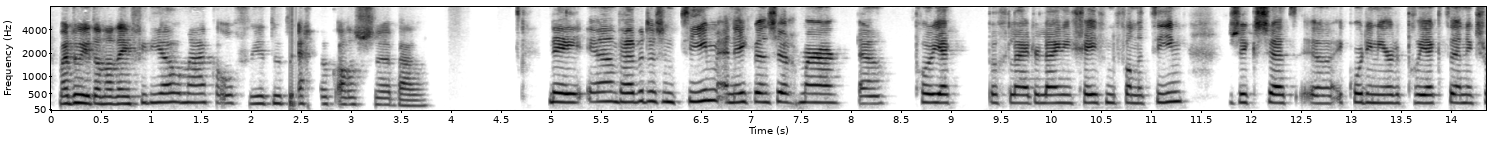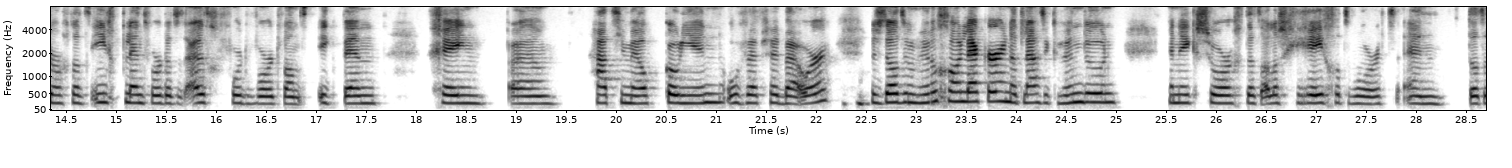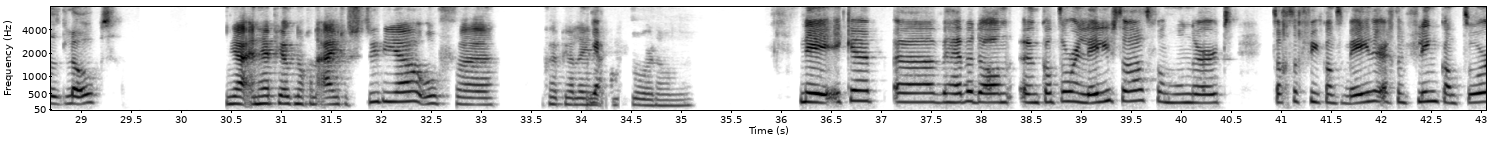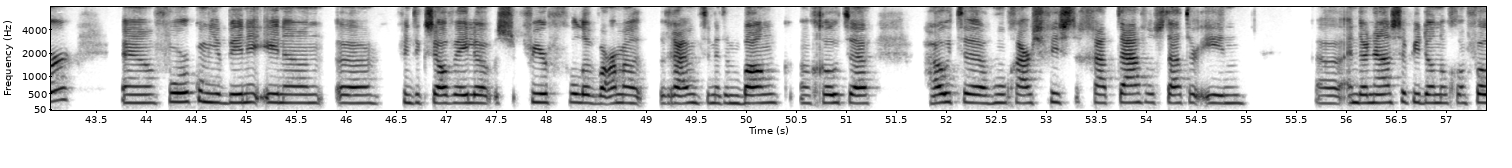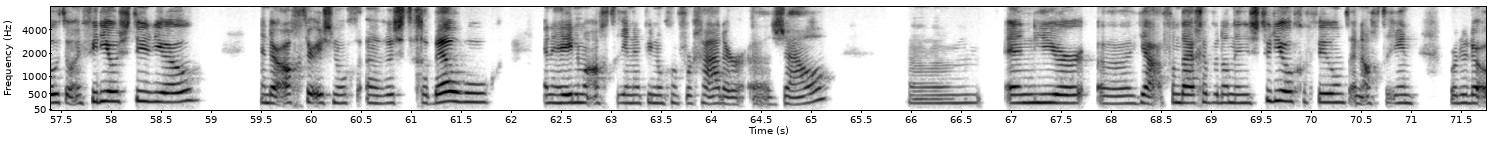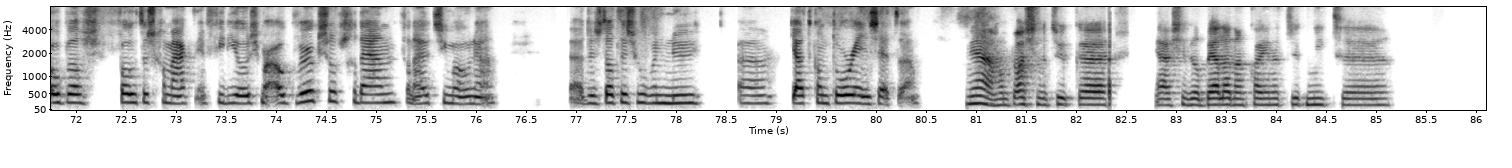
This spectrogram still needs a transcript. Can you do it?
Maar doe je dan alleen video maken of je doet echt ook alles eh, bouwen? Nee, uh, we hebben dus een team en ik ben zeg maar ja, projectbegeleider, leidinggevende van het team. Dus ik, zet, uh, ik coördineer de projecten en ik zorg dat het ingepland wordt, dat het uitgevoerd wordt. Want ik ben geen HTML-koningin of websitebouwer. Dus dat doen hun gewoon lekker en dat laat ik hun doen. En ik zorg dat alles geregeld wordt en dat het loopt. Ja, en heb je ook nog een eigen studio of, uh, of heb je alleen een kantoor dan? Nee, ik heb, uh, we hebben dan een kantoor in Lelystad van 180 vierkante meter. Echt een flink kantoor. En voor kom je binnen in een, uh, vind ik zelf, hele sfeervolle, warme ruimte met een bank. Een grote houten Hongaars visgaattafel staat erin. Uh, en daarnaast heb je dan nog een foto- en videostudio. En daarachter is nog een rustige belhoek. En helemaal achterin heb je nog een vergaderzaal. Um, en hier, uh, ja, vandaag hebben we dan in de studio gefilmd. En achterin worden er ook wel foto's gemaakt en video's, maar ook workshops gedaan vanuit Simone. Uh, dus dat is hoe we nu uh, ja, het kantoor inzetten. Ja, want als je natuurlijk, ja, als je wil bellen, dan kan je natuurlijk niet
